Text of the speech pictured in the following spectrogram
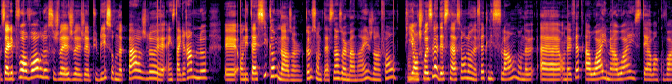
Vous allez pouvoir voir, là, je vais, je vais, je vais le publier sur notre page là, euh, Instagram. Là. Euh, on est assis comme dans un. comme si on était assis dans un manège, dans le fond. Puis on choisit la destination. Là, on a fait l'Islande. On, avait- euh, on avait fait Hawaï, mais Hawaï, c'était à Vancouver.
